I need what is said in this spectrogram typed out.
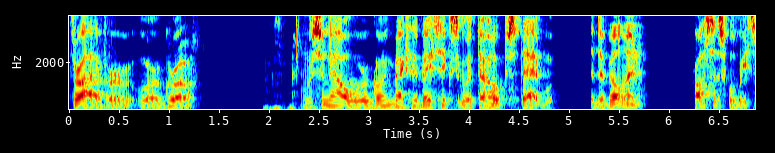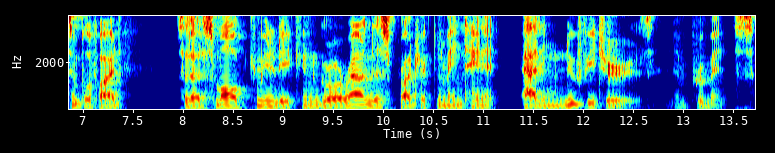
thrive or, or grow. So now we're going back to the basics with the hopes that the development process will be simplified so that a small community can grow around this project and maintain it, adding new features and improvements.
